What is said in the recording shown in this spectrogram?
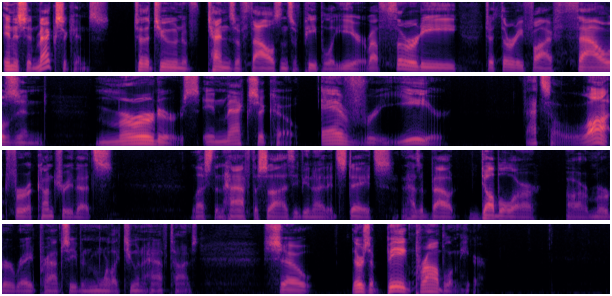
innocent Mexicans to the tune of tens of thousands of people a year, about 30 to 35,000 murders in Mexico every year. That's a lot for a country that's less than half the size of the United States and has about double our, our murder rate, perhaps even more like two and a half times. So there's a big problem here.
